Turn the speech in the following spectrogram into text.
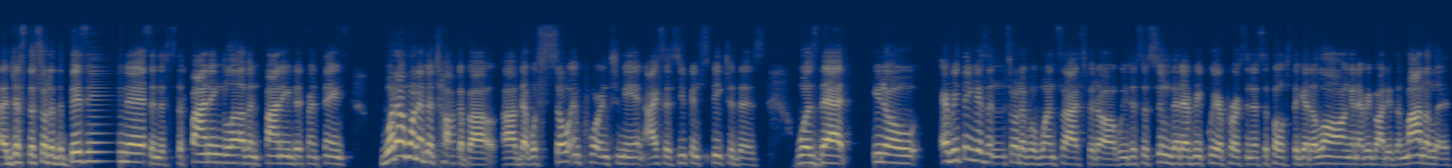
uh, just the sort of the busyness and this defining love and finding different things. What I wanted to talk about uh, that was so important to me, and Isis, you can speak to this, was that, you know, everything isn't sort of a one size fit all. We just assume that every queer person is supposed to get along and everybody's a monolith.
